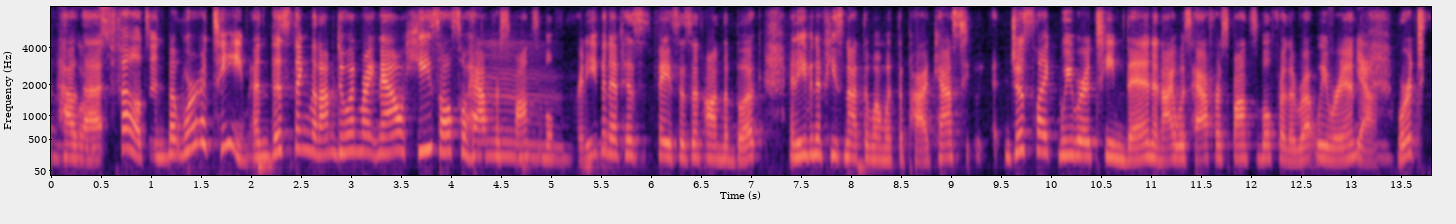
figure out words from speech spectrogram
of how that felt. And but we're a team. And this thing that I'm doing right now, he's also half responsible Mm. for it. Even if his face isn't on the book, and even if he's not the one with the podcast, just like we were a team then, and I was half responsible for the rut we were in. Yeah. we're a team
